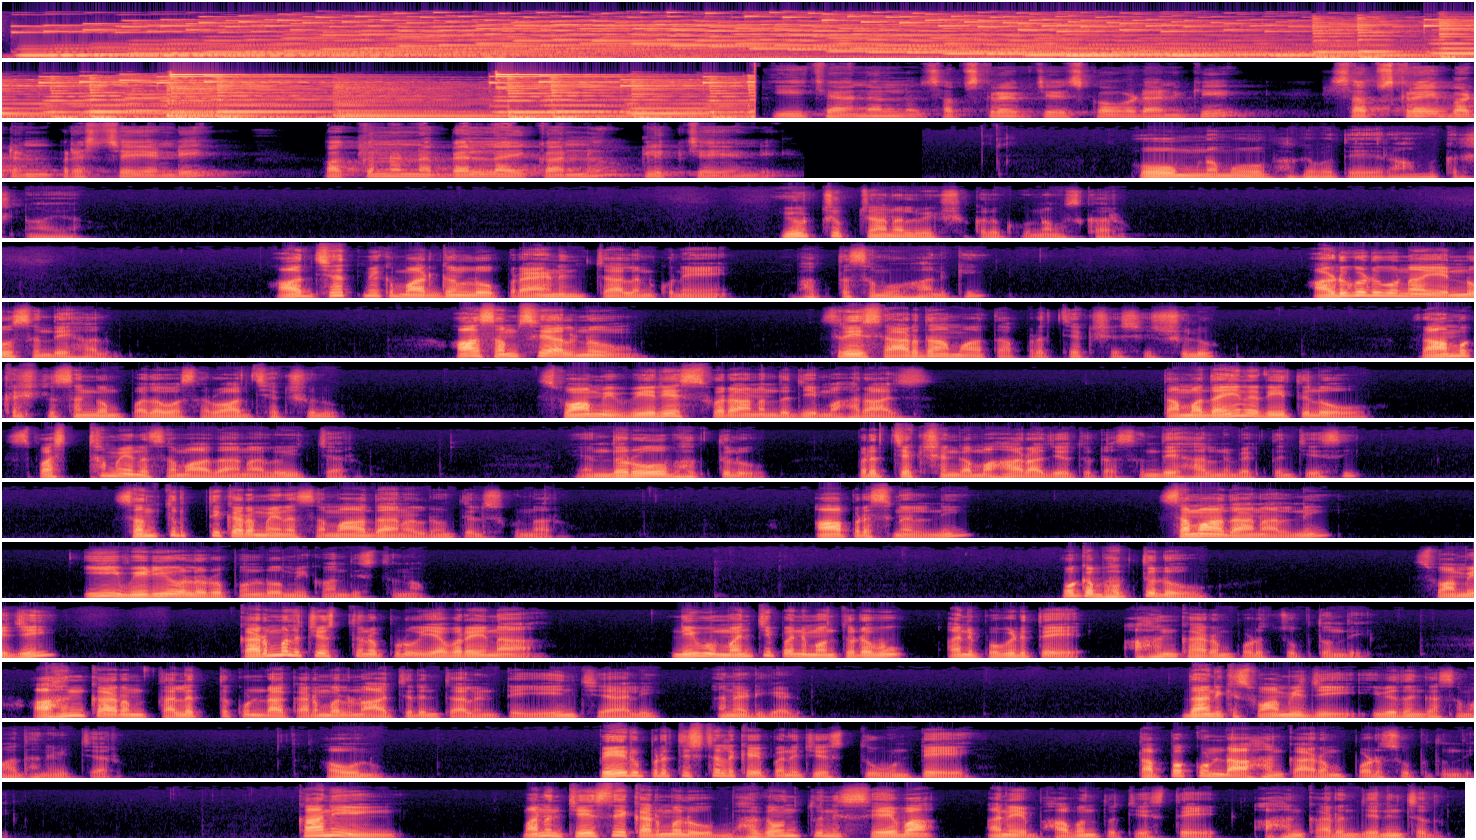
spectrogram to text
ఈ ఛానల్ను సబ్స్క్రైబ్ చేసుకోవడానికి సబ్స్క్రైబ్ బటన్ ప్రెస్ చేయండి. పక్కనున్న బెల్ ఐకాన్ను క్లిక్ చేయండి. ఓం నమో భగవతే రామకృష్ణాయ. యూట్యూబ్ ఛానల్ వీక్షకులకు నమస్కారం. ఆధ్యాత్మిక మార్గంలో ప్రయాణించాలనుకునే భక్త సమూహానికి అడుగడుగునా ఎన్నో సందేహాలు. ఆ సంశయాలను శ్రీ శారదామాత ప్రత్యక్ష శిష్యులు రామకృష్ణ సంఘం పదవ సర్వాధ్యక్షులు స్వామి వీరేశ్వరానందజీ మహారాజ్ తమదైన రీతిలో స్పష్టమైన సమాధానాలు ఇచ్చారు. ఎందరో భక్తులు ప్రత్యక్షంగా మహారాజు ఎదుట సందేహాలను వ్యక్తం చేసి సంతృప్తికరమైన సమాధానాలను తెలుసుకున్నారు. ఆ ప్రశ్నల్ని సమాధానాల్ని ఈ వీడియోల రూపంలో మీకు అందిస్తున్నాం. ఒక భక్తుడు స్వామీజీ కర్మలు చేస్తున్నప్పుడు ఎవరైనా నీవు మంచి పని మంతుడవు అని పొగిడితే అహంకారం పొడ చూపుతుంది. అహంకారం తలెత్తకుండా కర్మలను ఆచరించాలంటే ఏం చేయాలి? అని అడిగాడు. దానికి స్వామీజీ ఈ విధంగా సమాధానం ఇచ్చారు అవును. పేరు ప్రతిష్టలకై పనిచేస్తూ ఉంటే తప్పకుండా అహంకారం పొడసూపుతుంది. కానీ మనం చేసే కర్మలు భగవంతుని సేవ అనే భావంతో చేస్తే అహంకారం జనించదు.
